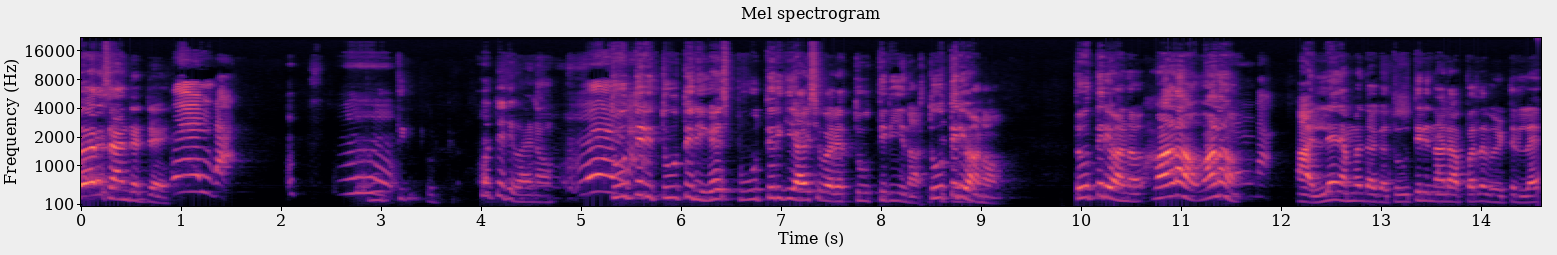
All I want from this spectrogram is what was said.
വേറെ സാൻഡറ്റേ. കുത്തിരി വേണോ? തൂത്തിരി തൂത്തിരി. ഗൈസ് പൂത്തിരിക്ക് ആവശ്യം പറയാ തൂത്തിരി എന്നാ. തൂത്തിരി വേണോ? തൂത്തിരി വേണോ? വേണോ? വേണോ? ആ അല്ലേ നമ്മ എന്താക്ക തൂത്തിരി നാല് അപ്പുറത്തെ വീട്ടിലെ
